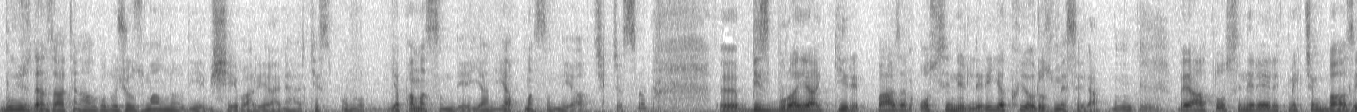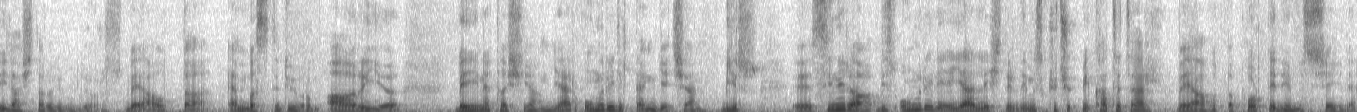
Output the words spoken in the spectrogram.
bu yüzden zaten algoloji uzmanlığı diye bir şey var yani herkes bunu yapamasın diye yani yapmasın diye açıkçası. Ee, biz buraya girip bazen o sinirleri yakıyoruz mesela. Veyahut da o siniri eritmek için bazı ilaçlar uyguluyoruz. Veyahut da en basit diyorum ağrıyı beyine taşıyan yer omurilikten geçen bir e, sinir ağı. Biz omuriliğe yerleştirdiğimiz küçük bir kateter veyahut da port dediğimiz şeyle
